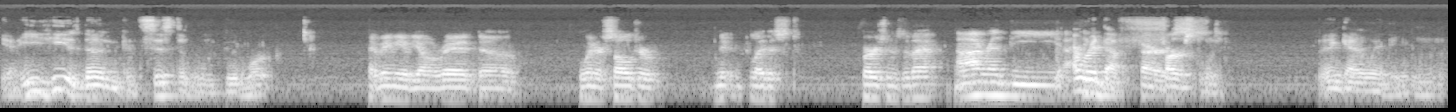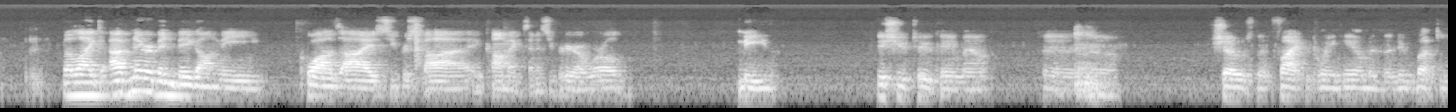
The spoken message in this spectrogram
Yeah, he he has done consistently good work. Have any of y'all read uh, Winter Soldier, latest versions of that? I read the. I read the First. first, one, and kind of went. But like, I've never been big on the quasi super spy comics in a superhero world. me. Issue two came out and uh, shows the fight between him and the new Bucky,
